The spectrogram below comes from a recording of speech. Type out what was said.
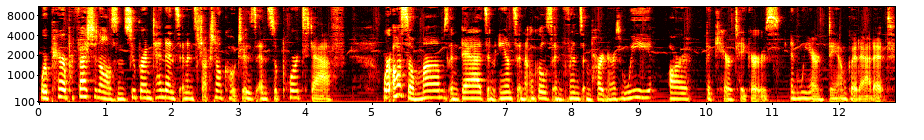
We're paraprofessionals and superintendents and instructional coaches and support staff. We're also moms and dads and aunts and uncles and friends and partners. We are the caretakers, and we are damn good at it.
